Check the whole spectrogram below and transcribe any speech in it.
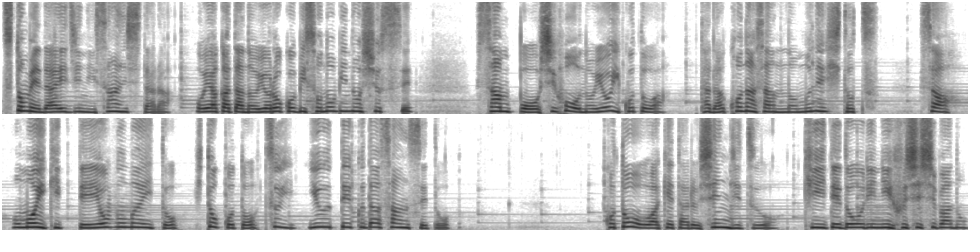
勤め大事に参したら親方の喜びその身の出世三方四方の良いことはただ粉さんの胸一つ。さあ思い切って呼ぶまいと一言つい言うてくださんせとことを分けたる真実を聞いて通りに不死芝の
